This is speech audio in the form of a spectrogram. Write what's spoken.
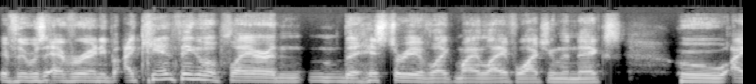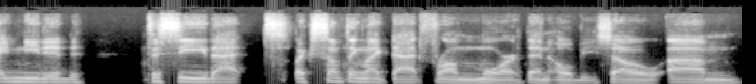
if there was ever any, I can't think of a player in the history of like my life watching the Knicks who I needed to see that like something like that from more than Obi. So, um,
